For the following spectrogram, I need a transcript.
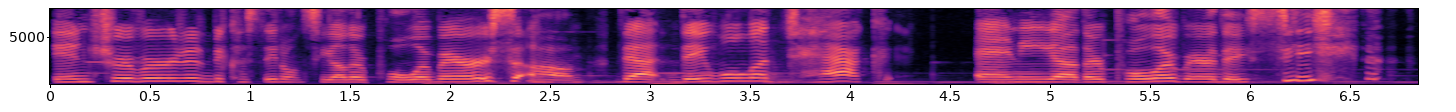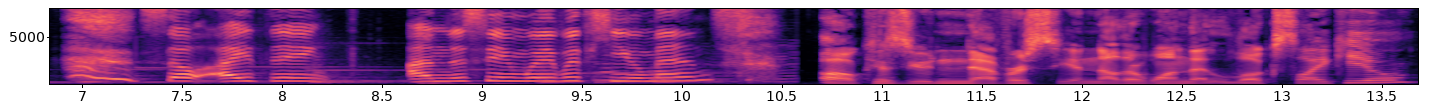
introverted because they don't see other polar bears um, that they will attack any other polar bear they see. so I think I'm the same way with humans. Oh, because you never see another one that looks like you?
